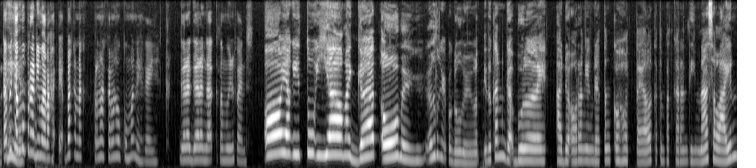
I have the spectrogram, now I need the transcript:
Tapi Iya. kamu pernah dimarah, apa kena pernah kena hukuman ya kayaknya? Gara-gara nggak ketemuin fans. Oh, yang itu iya, oh my god. Oh my god. Aku tuh kayak pegel banget. Itu kan nggak boleh ada orang yang datang ke hotel ke tempat karantina selain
